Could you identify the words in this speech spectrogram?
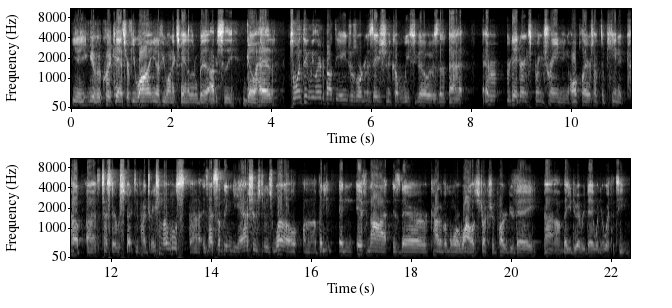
you know you can give a quick answer if you want. You know, if you want to expand a little bit, obviously, go ahead. So one thing we learned about the Angels organization a couple weeks ago is that, that every day during spring training, all players have to pee in a cup uh, to test their respective hydration levels. Uh, is that something the Astros do as well? Uh, but e- and if not, is there kind of a more wild, structured part of your day um, that you do every day when you're with the team?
